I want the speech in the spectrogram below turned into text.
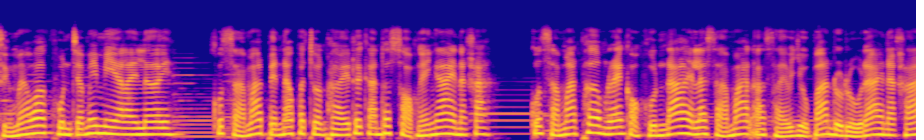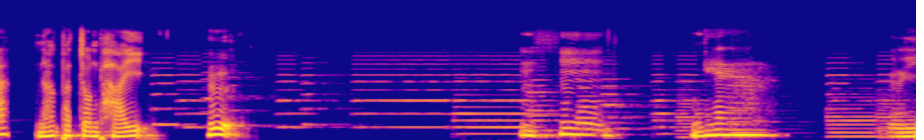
ถึงแม้ว่าคุณจะไม่มีอะไรเลย คุณสามารถเป็นนักผจญภัยด้วยการทดสอบง่ายๆนะคะ คุณสามารถเพิ่มแรงของคุณได้ และสามารถอาศัยอยู่บ้านหรูๆได้นะคะ นักผจญภัยฮึอือหือแง่เฮ้ย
